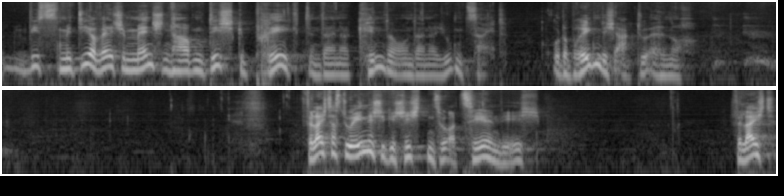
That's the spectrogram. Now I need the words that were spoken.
wie ist es mit dir? Welche Menschen haben dich geprägt in deiner Kinder- und deiner Jugendzeit? Oder prägen dich aktuell noch? Vielleicht hast du ähnliche Geschichten zu erzählen wie ich. Vielleicht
